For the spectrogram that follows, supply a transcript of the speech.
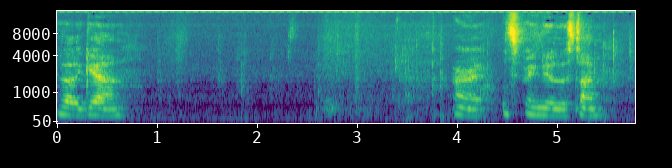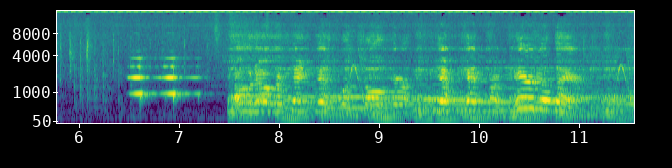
do that again. Alright, let's see if I can do it this time. Don't overthink this one, soldier. Just get from here to there.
